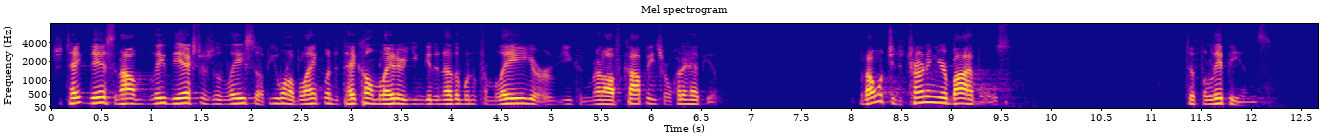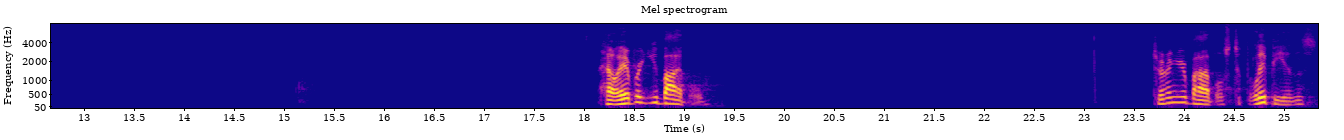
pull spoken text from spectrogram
So take this, and I'll leave the extras with Lee. So if you want a blank one to take home later, you can get another one from Lee, or you can run off copies, or what have you. But I want you to turn in your Bibles to Philippians. However, you Bible, turn in your Bibles to Philippians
